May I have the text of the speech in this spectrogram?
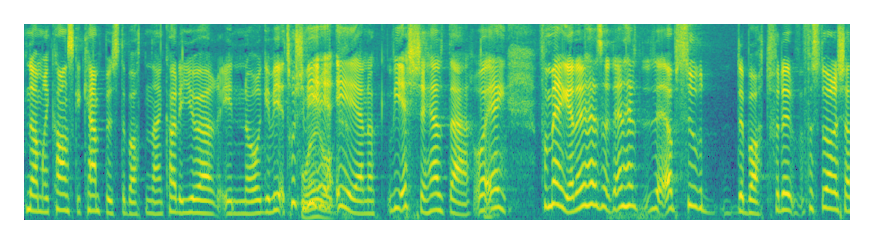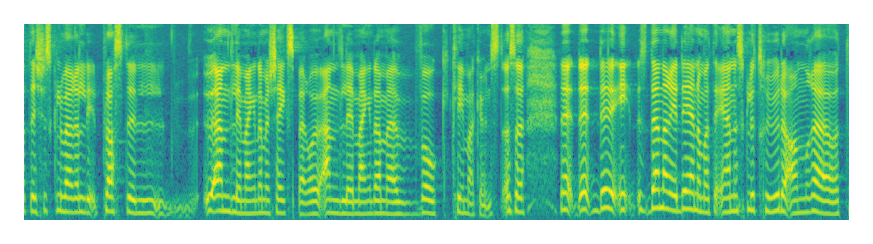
den amerikanske campusdebatten enn hva de gjør i Norge. Vi, jeg tror ikke vi er, nok, vi er ikke helt der. Og jeg, for meg er det en helt absurd debatt. For det forstår ikke at det ikke skulle være plass til uendelige mengder med Shakespeare og uendelige mengder med woke klimakunst. Altså, det, det, det, ideen om at det ene skulle true det andre, og at,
